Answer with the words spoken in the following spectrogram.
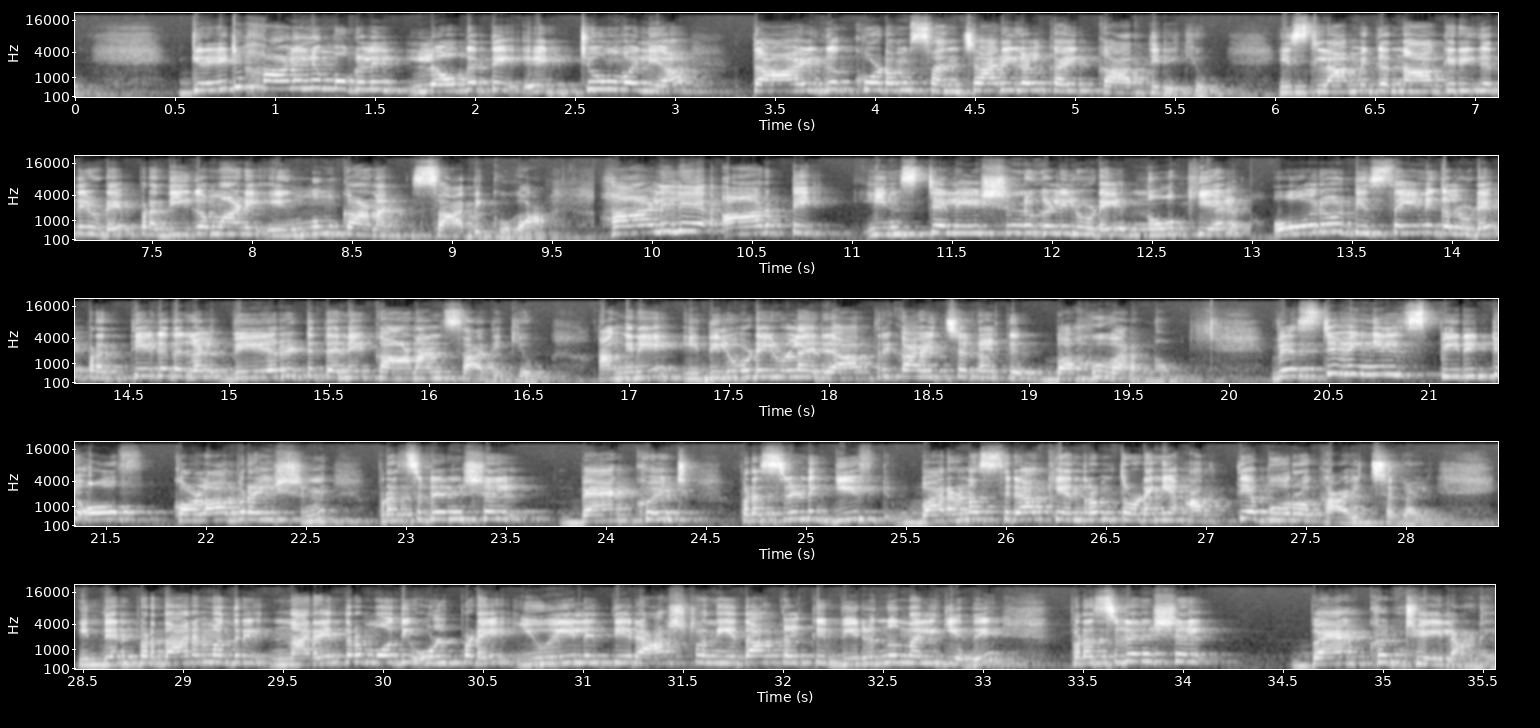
ഗ്രേറ്റ് ഹാളിന് മുകളിൽ ലോകത്തെ ഏറ്റവും വലിയ താഴികക്കൂടം സഞ്ചാരികൾക്കായി കാത്തിരിക്കും. ഇസ്ലാമിക നാഗരികതയുടെ പ്രതീകമാണ് എങ്ങും കാണാൻ സാധിക്കുക. ഹാളിലെ ആർട്ട് ഇൻസ്റ്റലേഷനുകളിലൂടെ നോക്കിയാൽ ഓരോ ഡിസൈനുകളുടെ പ്രത്യേകതകൾ വേറിട്ട് തന്നെ കാണാൻ സാധിക്കും. അങ്ങനെ ഇതിലൂടെയുള്ള രാത്രി കാഴ്ചകൾക്ക് ബഹുവർണം. West വിങ്ങിൽ spirit of collaboration presidential banquet president gift ഭരണസ്ഥിരാ കേന്ദ്രം തുടങ്ങിയ അത്യപൂർവ കാഴ്ചകൾ. ഇന്ത്യൻ പ്രധാനമന്ത്രി നരേന്ദ്രമോദി ഉൾപ്പെടെ യു എയിലെത്തിയ രാഷ്ട്ര നേതാക്കൾക്ക് വിരുന്നു നൽകിയത് പ്രസിഡൻഷ്യൽ ബാങ്ക്വറ്റയിലാണ്.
